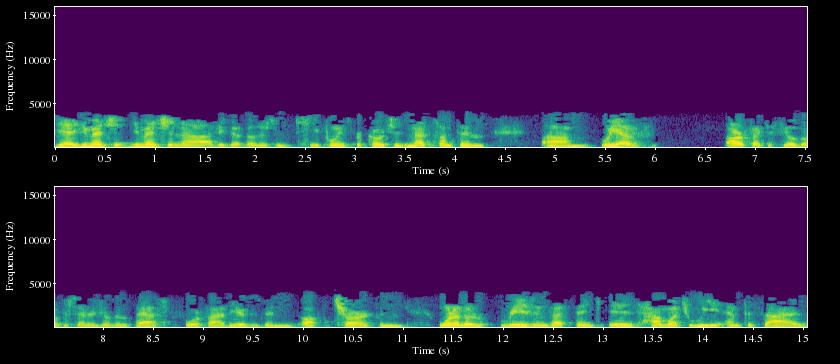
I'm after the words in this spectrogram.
Yeah, you mentioned you mentioned. Uh, I think that those are some key points for coaches, and that's something um, we have. Our effective field goal percentage over the past four or five years has been off the charts, and one of the reasons I think is how much we emphasize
